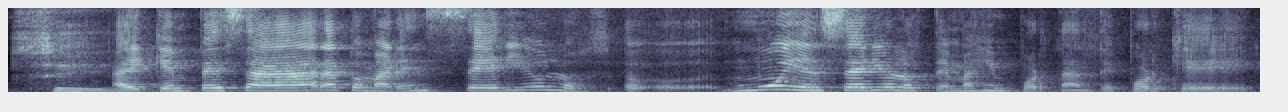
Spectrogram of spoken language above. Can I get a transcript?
Sí. Hay que empezar a tomar en serio los, muy en serio los temas importantes porque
